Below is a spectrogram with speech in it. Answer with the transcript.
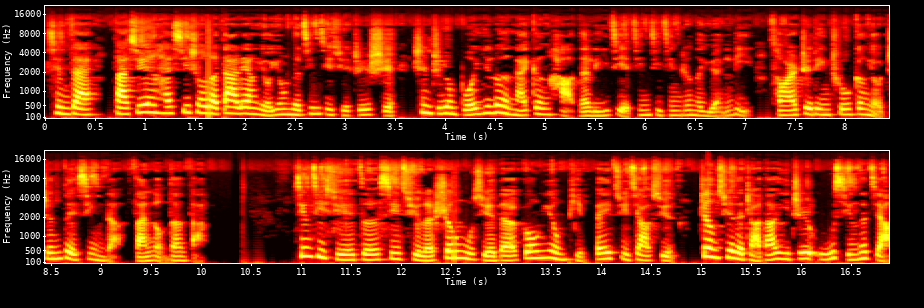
现在法学院还吸收了大量有用的经济学知识，甚至用博弈论来更好地理解经济竞争的原理，从而制定出更有针对性的反垄断法。经济学则吸取了生物学的公用品悲剧教训，正确地找到一只无形的脚，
